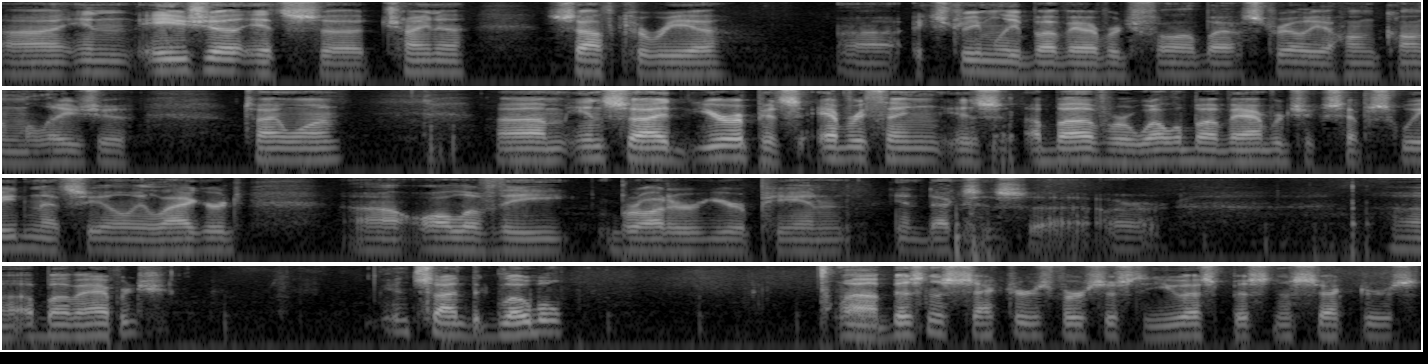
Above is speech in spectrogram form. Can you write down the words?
Uh, in Asia, it's uh, China, South Korea, uh, extremely above average, followed by Australia, Hong Kong, Malaysia, Taiwan. Um, inside Europe, it's everything is above or well above average except Sweden. That's the only laggard. Uh, all of the broader European indexes uh, are uh, above average. Inside the global uh, business sectors versus the U.S. business sectors,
